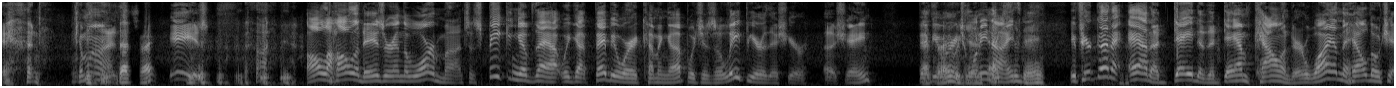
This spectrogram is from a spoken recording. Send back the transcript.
And come on. That's right. Jeez. All the holidays are in the warm months. And speaking of that, we got February coming up, which is a leap year this year, uh, Shane. That's right, February get 29th. If you're going to add a day to the damn calendar, why in the hell don't you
